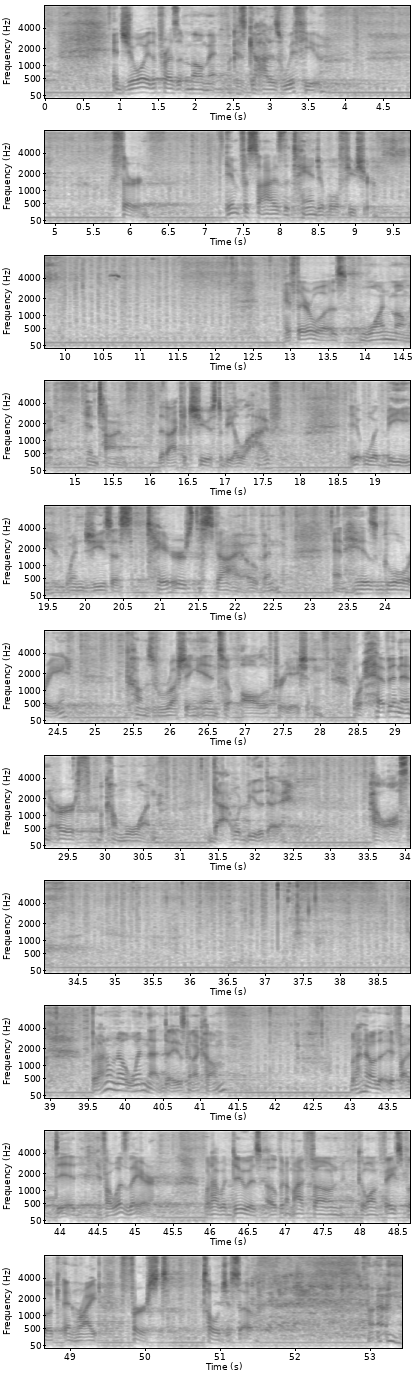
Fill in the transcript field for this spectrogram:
Enjoy the present moment because God is with you. Third, emphasize the tangible future. If there was one moment in time that I could choose to be alive, it would be when Jesus tears the sky open and his glory comes rushing into all of creation, where heaven and earth become one. That would be the day. How awesome. But I don't know when that day is going to come. But I know that if I did, if I was there, what I would do is open up my phone, go on Facebook, and write first, told you so.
